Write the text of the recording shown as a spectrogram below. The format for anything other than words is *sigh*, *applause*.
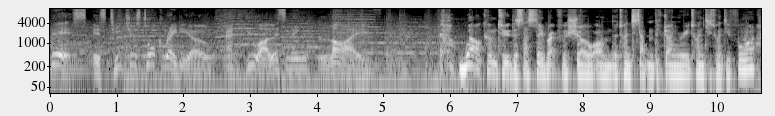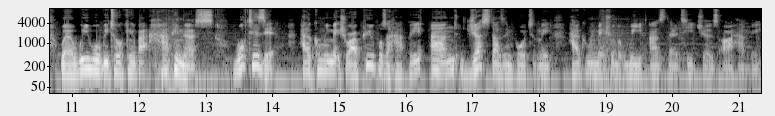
This is Teachers Talk Radio, and you are listening live. Welcome to the Saturday Breakfast Show on the 27th of January 2024, where we will be talking about happiness. What is it? How can we make sure our pupils are happy? And just as importantly, how can we make sure that we, as their teachers, are happy?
